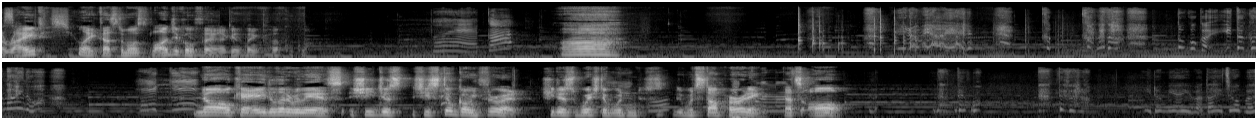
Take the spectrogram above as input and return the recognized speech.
Right? Like, that's the most logical thing I can think of. Ah. No, okay, it literally is. She just, she's still going through it. She just wished it wouldn't, it would stop hurting. That's all. なんでもなんでだろうイルミウイは大丈夫悲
